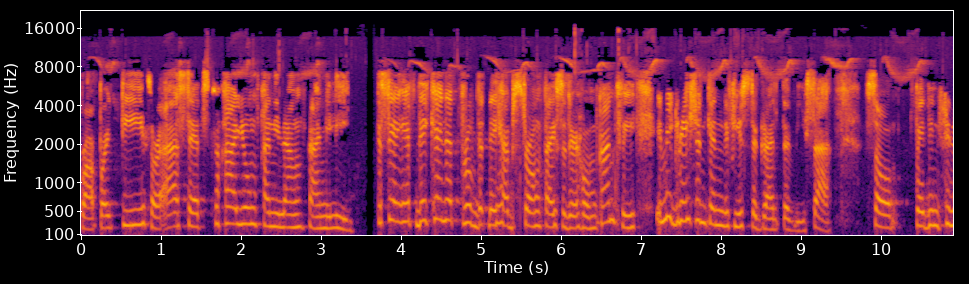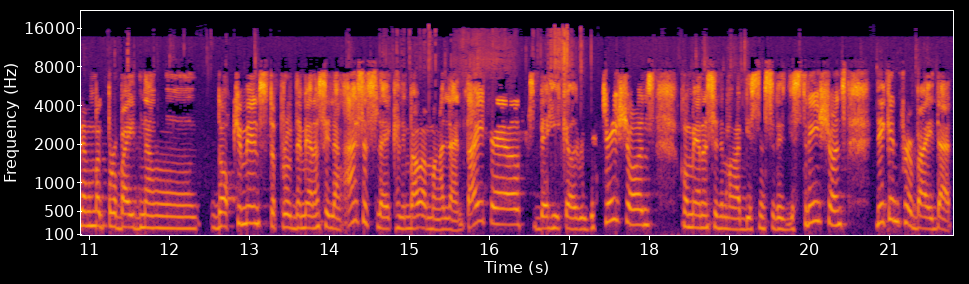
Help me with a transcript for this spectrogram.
properties or assets, tsaka yung kanilang family. Kasi if they cannot prove that they have strong ties to their home country, immigration can refuse to grant the visa. So, pwede silang mag-provide ng documents to prove na meron silang assets like halimbawa mga land titles, vehicle registrations, kung meron silang mga business registrations, they can provide that.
